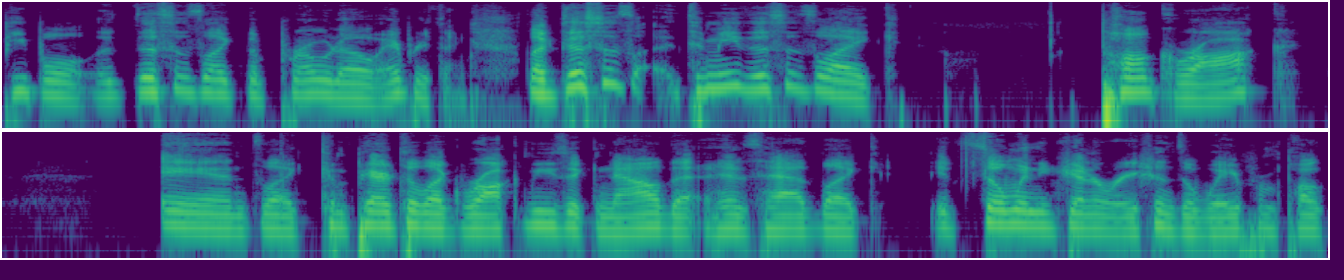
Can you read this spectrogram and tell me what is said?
people uh, this is like the proto everything. Like this is uh, to me this is like punk rock and like compared to like rock music now that has had like it's so many generations away from punk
